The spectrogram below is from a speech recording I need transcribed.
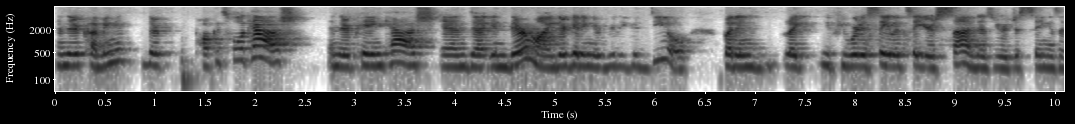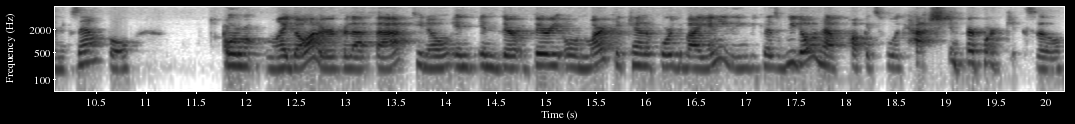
and they're coming, their pockets full of cash, and they're paying cash, and uh, in their mind, they're getting a really good deal. But in like if you were to say let's say your son as you were just saying as an example or my daughter for that fact you know in in their very own market can't afford to buy anything because we don't have pockets full of cash in our market. So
